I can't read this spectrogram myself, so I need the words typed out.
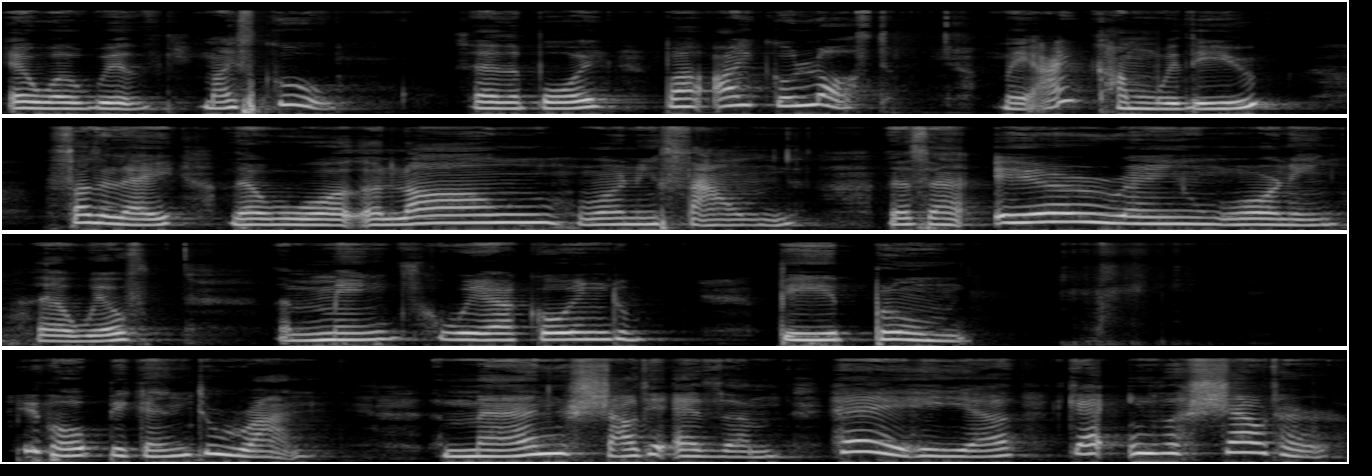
It was with my school, said the boy, but I got lost. May I come with you? Suddenly, there was a long warning sound. That's an air raid warning, said Wilf. That means we are going to be boomed. People began to run. The man shouted at them. Hey, he yelled, get in the shelter.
